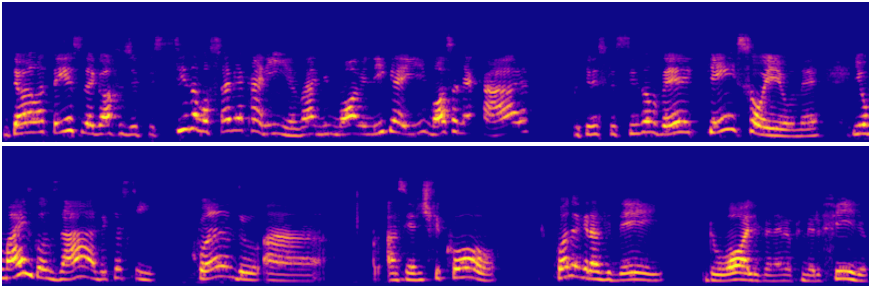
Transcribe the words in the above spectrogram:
Então ela tem esse negócio de precisa mostrar minha carinha, vai, me move, liga aí, mostra minha cara, porque eles precisam ver quem sou eu, né? E o mais gozado é que assim, quando a assim, a gente ficou quando eu engravidei do Oliver, né, meu primeiro filho,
